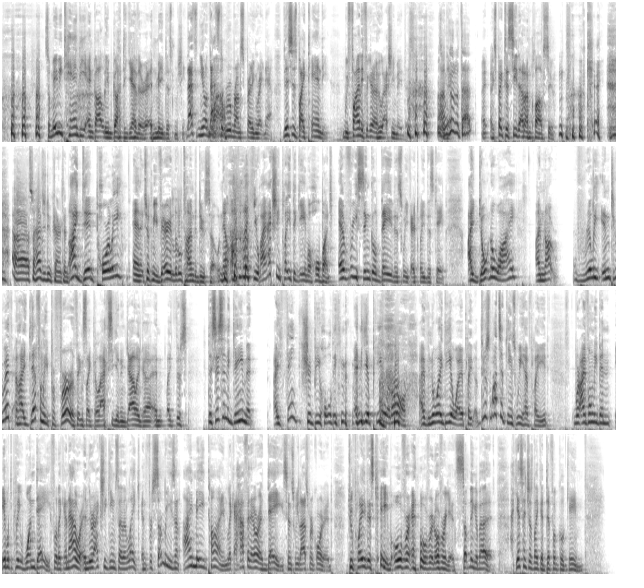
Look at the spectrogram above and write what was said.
so maybe Tandy and Gottlieb got together and made this machine. That's you know that's wow. the rumor I'm spreading right now. This is by Tandy. We finally figured out who actually made this. So I'm there. good with that. I expect to see that on KLOV soon. okay. Uh, so how'd you do, Carrington? I did poorly, and it took me very little time to do so. Now, unlike you, I actually played the game a whole bunch. Every single day this week, I played this game. I don't know why. I'm not really into it, and I definitely prefer things like Galaxian and Galaga. And like, there's this isn't a game that I think should be holding any appeal at all. I have no idea why I played. There's lots of games we have played where I've only been able to play one day for like an hour, and they're actually games that I like. And for some reason, I made time, like a half an hour a day since we last recorded, to play this game over and over and over again. Something about it. I guess I just like a difficult game.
